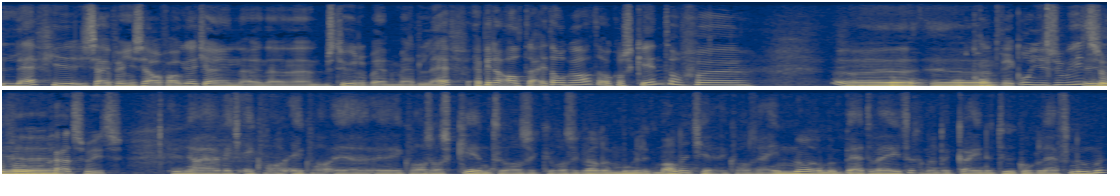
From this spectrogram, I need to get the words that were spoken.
lef, je zei van jezelf ook dat jij een, een, een, bestuurder bent met lef. Heb je dat altijd al gehad, ook als kind? Of, hoe ontwikkel je zoiets? of hoe gaat zoiets? Nou ja, weet je, ik was, ik, was, ik was als kind was ik, was ik wel een moeilijk mannetje. Ik was een enorme bedweter. maar dat kan je natuurlijk ook lef noemen.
